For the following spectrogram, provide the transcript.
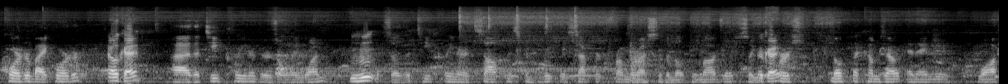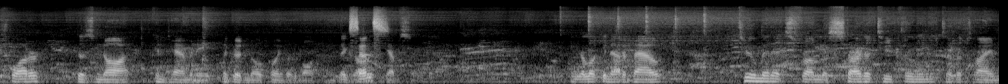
quarter by quarter. Okay. Uh, the teat cleaner, there's only one. Mhm. So the teat cleaner itself is completely separate from the rest of the milking module. So your Okay. first milk that comes out in any wash water does not contaminate the good milk going to the bulk. Makes sense. kept. And you're looking at about two minutes from the start of teat cleaning to the time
